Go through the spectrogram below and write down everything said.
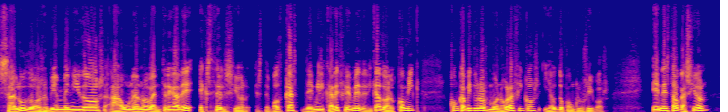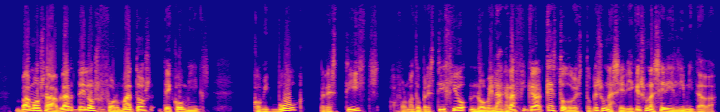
Saludos, bienvenidos a una nueva entrega de Excelsior, este podcast de Milcar FM dedicado al cómic con capítulos monográficos y autoconclusivos. En esta ocasión vamos a hablar de los formatos de cómics. Comic book, prestige o formato prestigio, novela gráfica. ¿Qué es todo esto? ¿Qué es una serie? ¿Qué es una serie limitada?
